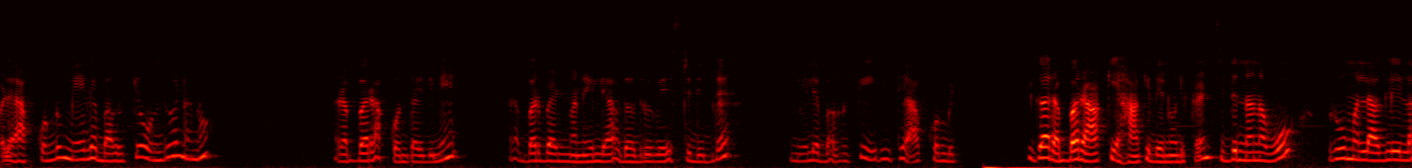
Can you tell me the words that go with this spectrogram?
ಬಳೆ ಹಾಕ್ಕೊಂಡು ಮೇಲೆ ಭಾಗಕ್ಕೆ ಒಂದು ನಾನು ರಬ್ಬರ್ ಹಾಕ್ಕೊತಾ ಇದ್ದೀನಿ. ರಬ್ಬರ್ ಬ್ಯಾಂಡ್ ಮನೆಯಲ್ಲಿ ಯಾವುದಾದ್ರೂ ವೇಸ್ಟ್ ಮೇಲೆ ಭಾಗಕ್ಕೆ ಈ ರೀತಿ ಹಾಕ್ಕೊಂಬಿಟ್ಟು ಈಗ ರಬ್ಬರ್ ಹಾಕಿ ಹಾಕಿದೆ ನೋಡಿ ಫ್ರೆಂಡ್ಸ್ ಇದನ್ನು ನಾವು ರೂಮಲ್ಲಾಗಲಿ ಇಲ್ಲ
